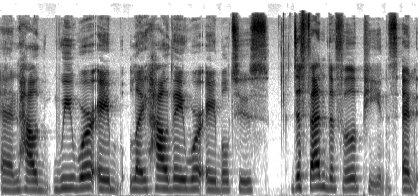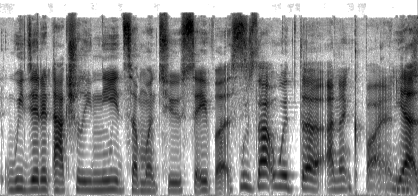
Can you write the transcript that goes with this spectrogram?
and how we were able like how they were able to defend the Philippines and we didn't actually need someone to save us. Was that with the Anak Bayan? Yes.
